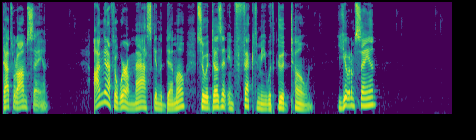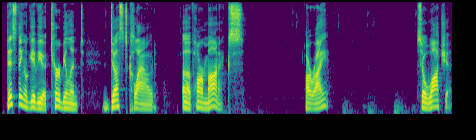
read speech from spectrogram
That's what I'm saying. I'm going to have to wear a mask in the demo so it doesn't infect me with good tone. You get what I'm saying? This thing will give you a turbulent dust cloud of harmonics. All right? So watch it.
